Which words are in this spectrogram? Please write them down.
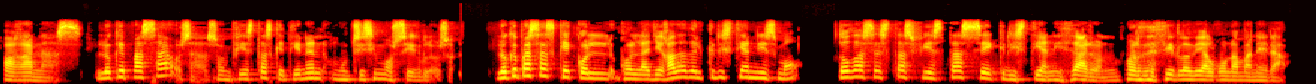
paganas. Lo que pasa, o sea, son fiestas que tienen muchísimos siglos. Lo que pasa es que con, la llegada del cristianismo, todas estas fiestas se cristianizaron, por decirlo de alguna manera.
